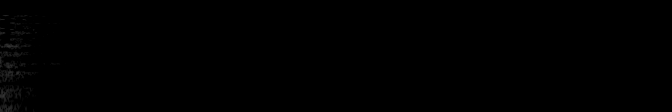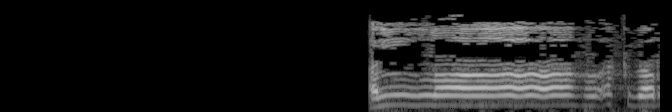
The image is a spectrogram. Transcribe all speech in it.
اللہ اکبر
